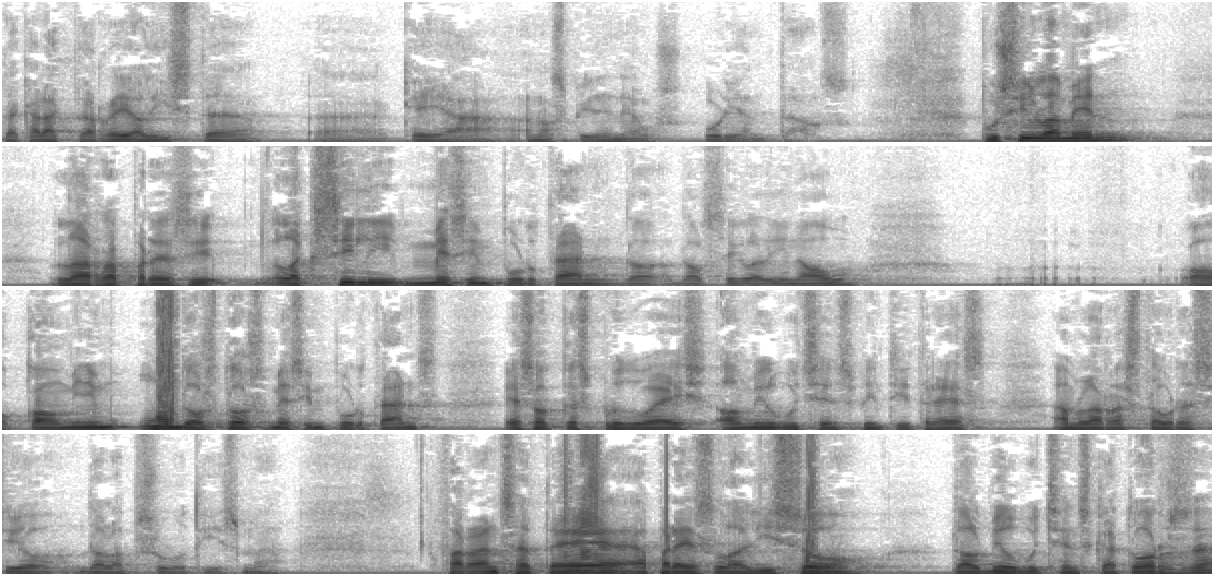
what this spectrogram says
de caràcter realista eh, que hi ha en els Pirineus orientals. Possiblement l'exili més important de, del segle XIX, o com a mínim un dels dos més importants, és el que es produeix el 1823 amb la restauració de l'absolutisme. Ferran VII ha pres la lliçó del 1814,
